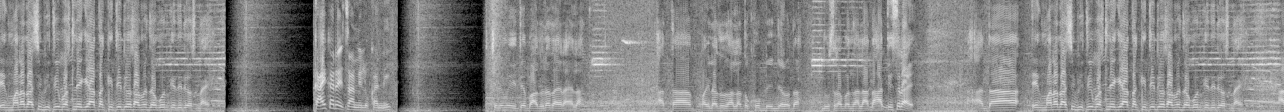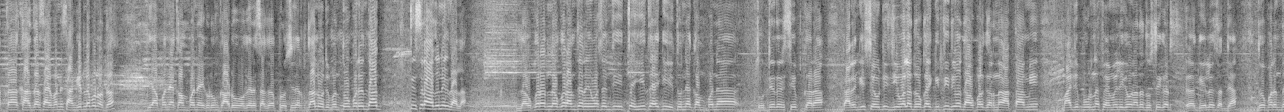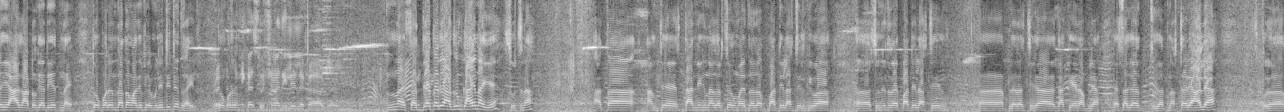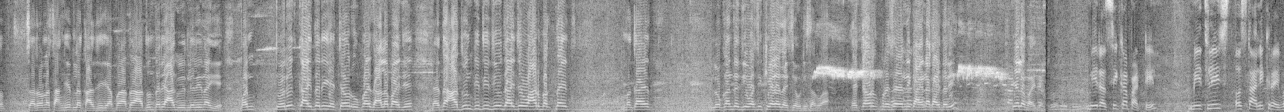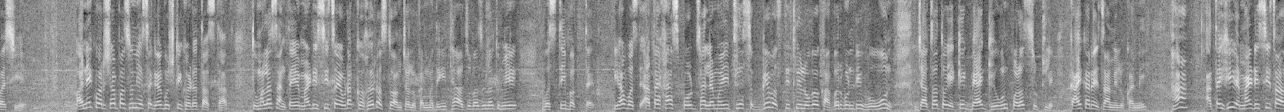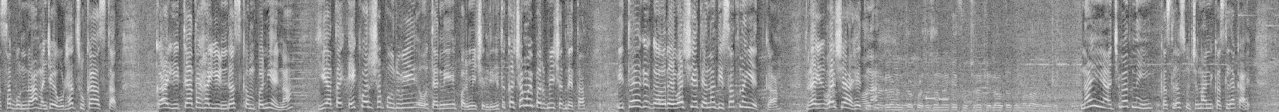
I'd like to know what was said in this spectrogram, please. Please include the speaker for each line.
Speaker 1: एक मनात अशी भीती बसली की आता किती दिवस आम्ही जगून किती दिवस नाही.
Speaker 2: काय करायचं आम्ही लोकांनी?
Speaker 1: ॲक्च्युली मी इथे बाजूलाच आहे राहायला. आता पहिला जो झाला तो खूप डेंजर होता. दुसरा पण झाला. आता हा तिसरा आहे. आता एक मनात अशी भीती बसली की आता किती दिवस आम्ही जगून किती दिवस नाही. आता खासदार साहेबांनी सांगितलं पण होतं की आपण या कंपन्या इकडून काढू वगैरे सगळं प्रोसिजर चालू होती. पण तोपर्यंत तिसरा अजून एक झाला. लवकरात लवकर आमच्या रहिवाशांची इच्छा हीच आहे की इथून या कंपन्या कुठेतरी शिफ्ट करा. कारण की शेवटी जीवाला धोका आहे किती दिवस धावपळ करणार? आता आम्ही माझी पूर्ण फॅमिली घेऊन आता दुसरीकडे गेलो आहे सध्या. जोपर्यंत ही आग आटोक्यात येत नाही तोपर्यंत आता माझी फॅमिली तिथेच राहील. तोपर्यंत
Speaker 3: काय सूचना दिलेल्या का
Speaker 1: नाही सध्या तरी अजून काही नाही आहे सूचना. आता आमचे स्थानिक नगरसेवक महेशदादा पाटील असतील किंवा सुनीतराय पाटील असतील आपल्या रचिका काकी आहेत आपल्या या सगळ्या घटनास्थळी आल्या. सर्वांना सांगितलं काळजी घ्या पण आता अजून तरी आग विजलेली नाही आहे पण त्वरित काहीतरी याच्यावर उपाय झाला पाहिजे. नाही तर अजून किती जीव जायचे वाट बघतायत. मग काय लोकांच्या जीवाशी खेळत आहे शेवटी सर्व. याच्यावर प्रशासनाने काही ना काहीतरी केलं पाहिजे.
Speaker 2: मी रसिका पाटील. मी इथली स्थानिक रहिवासी आहे. अनेक वर्षापासून या सगळ्या गोष्टी घडत असतात. तुम्हाला सांगता एम आय डी सीचा एवढा कहर असतो आमच्या लोकांमध्ये. इथे आजूबाजूला तुम्ही वस्ती बघतायत. ह्या वस्ती आता हा स्फोट झाल्यामुळे इथल्या सगळे वस्तीतली लोकं घाबरगुंडी होऊन ज्याचा तो एक एक बॅग घेऊन पळत सुटले. काय करायचं आम्ही लोकांनी? हां आता ही एम आय डी सीचा असा गुन्हा म्हणजे एवढ्या चुका असतात. का इथे आता हा इंडस कंपनी आहे ना ही आता एक वर्षापूर्वी त्यांनी परमिशन दिली. तर कशामुळे परमिशन देतात? इथे ग- आहेत त्यांना दिसत नाही आहेत का? रहिवाशी आहेत ना.
Speaker 4: लागल्यानंतर प्रशासनाने काही सूचना केल्या होत्या तुम्हाला
Speaker 2: नाही अजिबात नाही. कसल्या सूचना आणि कसल्या काय?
